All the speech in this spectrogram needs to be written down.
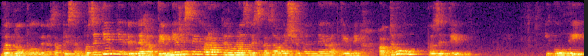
В одну половину записуємо позитивні, негативні риси характеру, раз ви сказали, що він негативний, а в другу позитивні. І коли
